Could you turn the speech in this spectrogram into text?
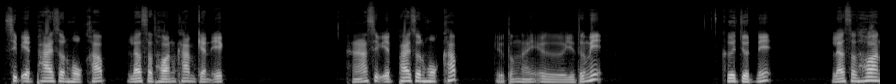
11พายส่วน6ครับ แล้วสะท้อนข้ามแกน x หา 11พายส่วน6ครับ อยู่ตรงไหนเอออยู่ตรงนี้ คือจุดนี้ แล้วสะท้อน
